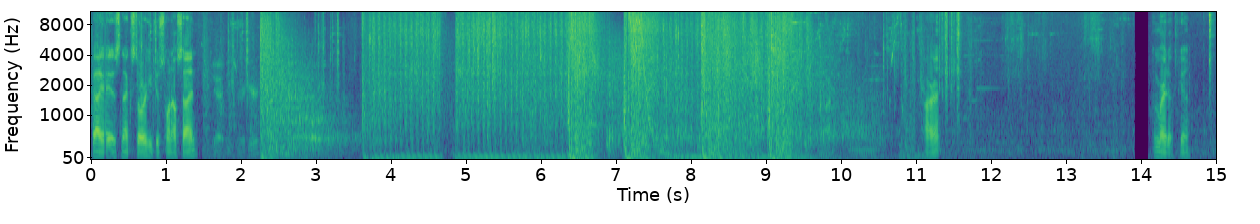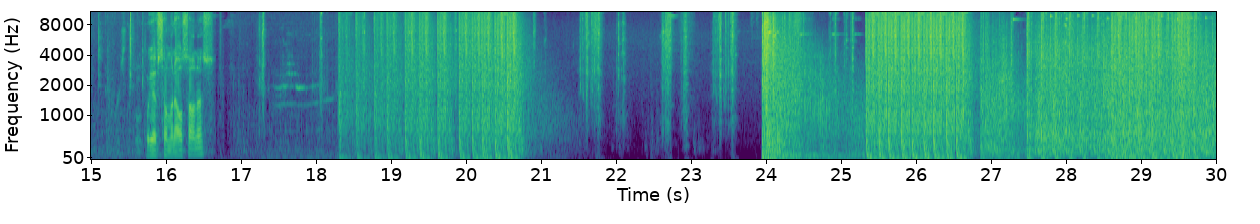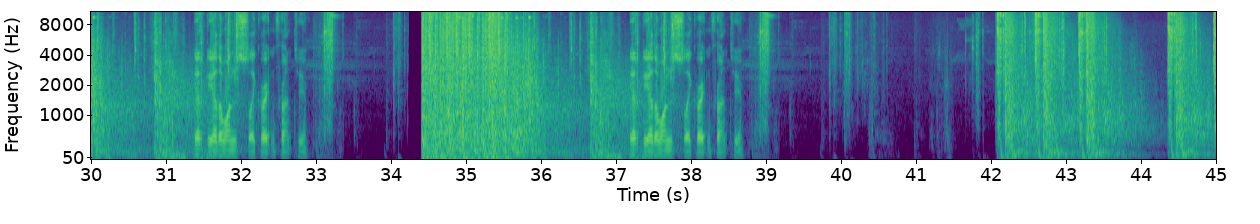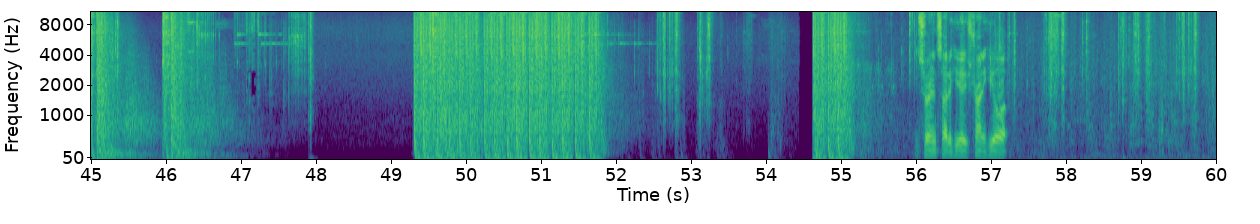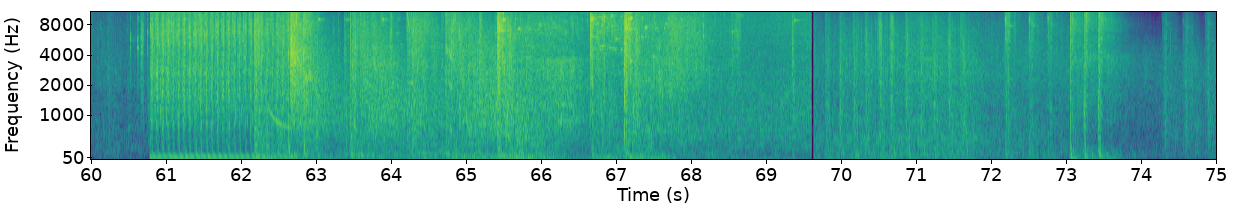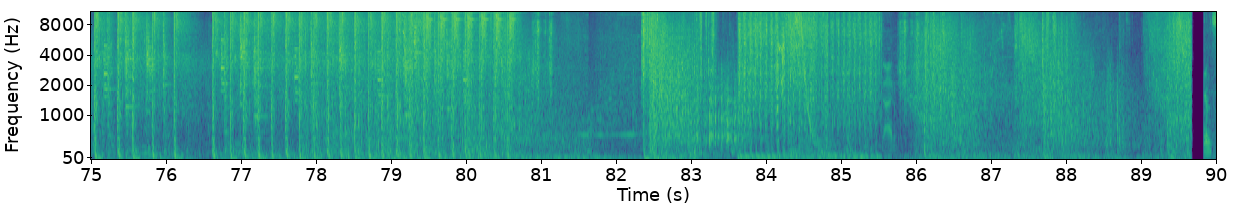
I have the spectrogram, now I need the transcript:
Guy is next door. He just went outside. Yeah, he's right here. All right. I'm right up here. Where's the boat? We have someone else on us. Yep, the other one's like right in front too. Yep, the other one's like right in front too. He's right inside of here. He's trying to heal up.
